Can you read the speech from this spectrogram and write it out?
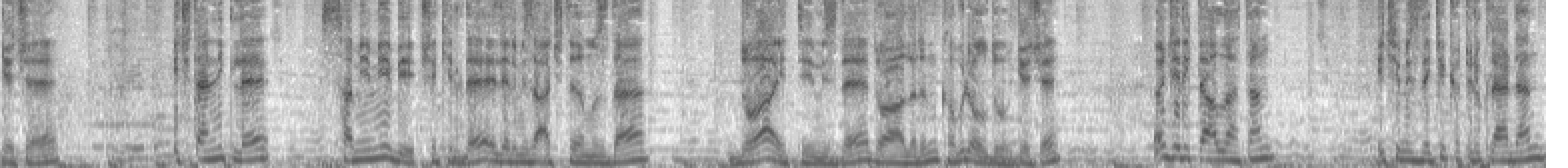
gece. İçtenlikle samimi bir şekilde ellerimizi açtığımızda dua ettiğimizde duaların kabul olduğu gece öncelikle Allah'tan içimizdeki kötülüklerden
